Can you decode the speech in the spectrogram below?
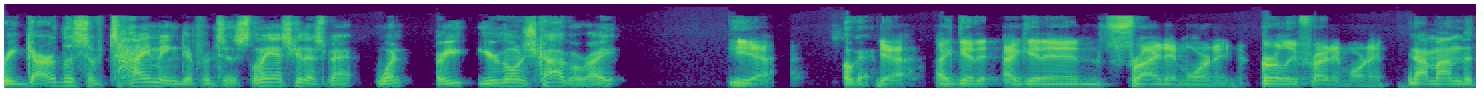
Regardless of timing differences, let me ask you this, Matt. When are you? You're going to Chicago, right? Yeah. Okay. Yeah, I get it. I get in Friday morning, early Friday morning. And I'm on the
